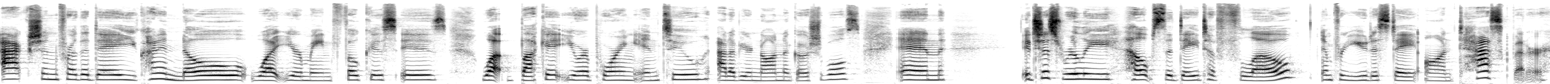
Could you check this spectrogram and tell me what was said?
action for the day. You kind of know what your main focus is, what bucket you're pouring into out of your non negotiables. And it just really helps the day to flow and for you to stay on task better.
